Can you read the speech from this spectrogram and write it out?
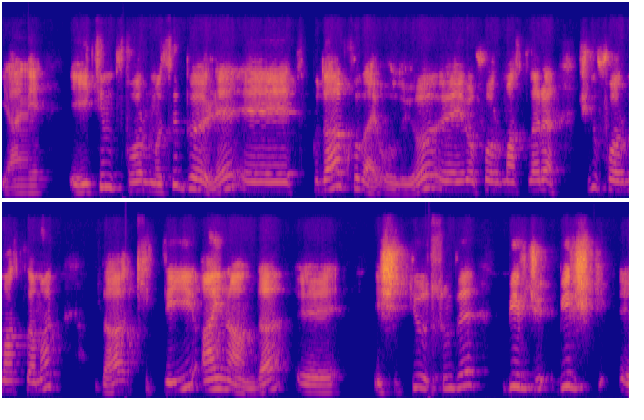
Yani eğitim formatı böyle. E, bu daha kolay oluyor. E, ve formatlara, çünkü formatlamak daha kitleyi aynı anda e, eşitliyorsun ve bir bir e,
